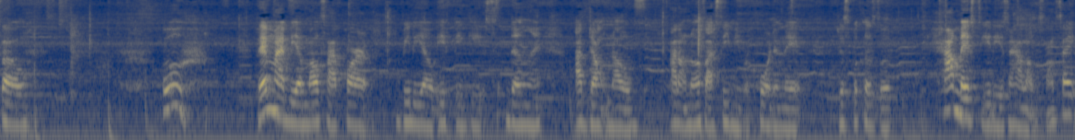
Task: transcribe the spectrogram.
So, ooh, that might be a multi-part video if it gets done. I don't know. I don't know if I see me recording that just because of how messy it is and how long it's gonna take.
